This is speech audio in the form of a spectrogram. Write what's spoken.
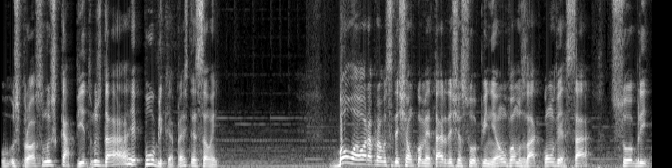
os próximos capítulos da República. Presta atenção aí. Boa hora para você deixar um comentário, deixa a sua opinião. Vamos lá conversar sobre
